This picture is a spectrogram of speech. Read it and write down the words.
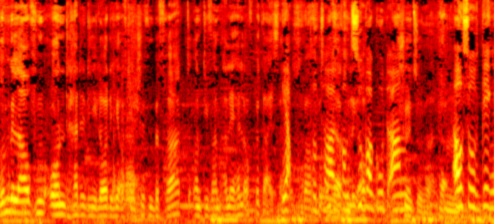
rumgelaufen und hatte die Leute hier auf den Schiffen befragt und die waren alle hellauf begeistert. Ja, total. Kommt super gut an. Schön zu hören. Auch so gegen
